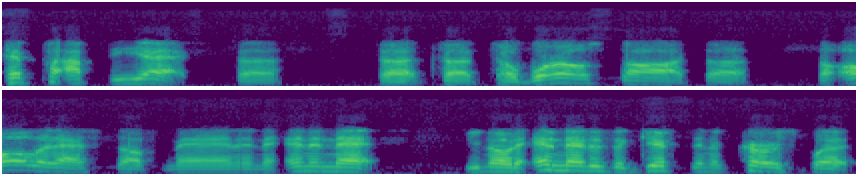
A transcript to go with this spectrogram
Hip Hop DX to to to, to World Star to to all of that stuff, man. And the internet, you know, the internet is a gift and a curse, but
